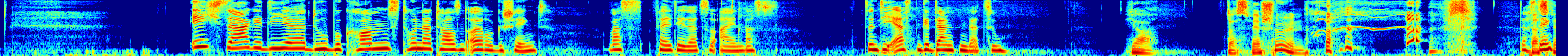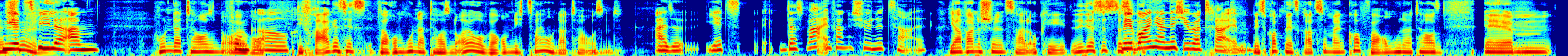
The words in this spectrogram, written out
Ich sage dir, du bekommst 100.000 Euro geschenkt. Was fällt dir dazu ein? Was sind die ersten Gedanken dazu? Ja, das wäre schön. Das, Das denken jetzt schön. viele am 100.000 Funk Euro. auch. Die Frage ist jetzt, warum 100.000 Euro? Warum nicht 200.000? Also jetzt, das war einfach eine schöne Zahl. Ja, war eine schöne Zahl. Okay. Nee, das ist das. Wir wollen ja nicht übertreiben. Nee, es kommt mir jetzt gerade zu meinem Kopf. Warum 100.000? Ähm,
